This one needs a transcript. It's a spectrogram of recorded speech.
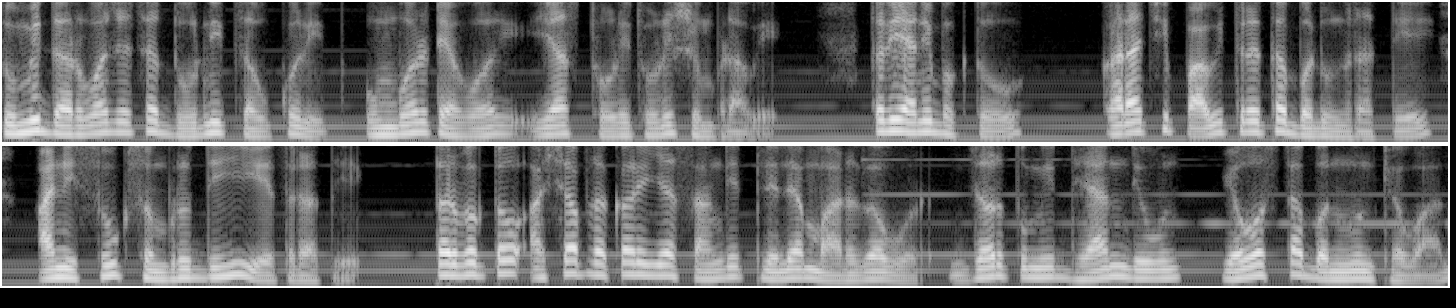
तुम्ही दरवाजाच्या दोन्ही चौकटीत उंबरट्यावर यास थोडे थोडे शिंपडावे. तर याने बघतो घराची पावित्र्यता बनून राहते आणि सुख समृद्धीही येत राहते. तर बघतो अशा प्रकारे या सांगितलेल्या मार्गावर जर तुम्ही ध्यान देऊन व्यवस्था बनवून ठेवाल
